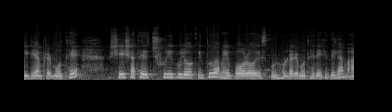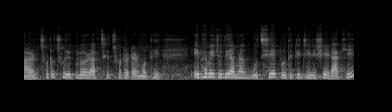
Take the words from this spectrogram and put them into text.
মিডিয়ামটার মধ্যে। সেই সাথে ছুরিগুলো কিন্তু আমি বড় স্পুন হোল্ডারের মধ্যে রেখে দিলাম। আর ছোট ছুরিগুলো রাখছি ছোটোটার মধ্যে। এভাবে যদি আমরা গুছিয়ে প্রতিটি জিনিসে রাখি,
